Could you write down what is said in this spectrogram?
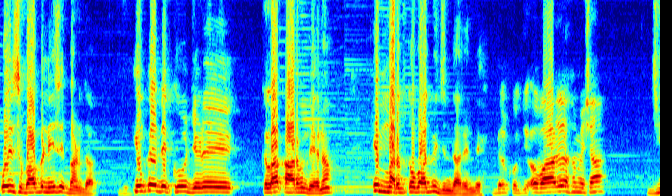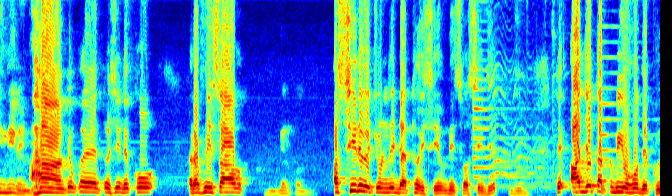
ਕੋਈ ਸਬਬ ਨਹੀਂ ਸੀ ਬਣਦਾ। ਕਿਉਂਕਿ ਦੇਖੋ ਜਿਹੜੇ ਕਲਾਕਾਰ ਹੁੰਦੇ ਆ ਨਾ ਇਹ ਮਰਨ ਤੋਂ ਬਾਅਦ ਵੀ ਜਿੰਦਾ ਰਹਿੰਦੇ। ਬਿਲਕੁਲ ਜੀ ਆਵਾਜ਼ ਹਮੇਸ਼ਾ ਜਿੰਦੀ ਰਹਿੰਦੀ ਹਾਂ। ਕਿਉਂਕਿ ਤੁਸੀਂ ਦੇਖੋ ਰਫੀ ਸਾਹਿਬ ਬਿਲਕੁਲ 80 ਦੇ ਵਿੱਚ ਉਹਨਾਂ ਦੀ ਡੈਥ ਹੋਈ ਸੀ 1980 ਚ ਜੀ। ਤੇ ਅੱਜ ਤੱਕ ਵੀ ਉਹ ਦੇਖੋ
